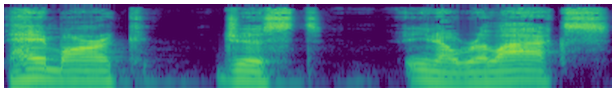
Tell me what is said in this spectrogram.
"Hey, Mark, just you know, relax,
